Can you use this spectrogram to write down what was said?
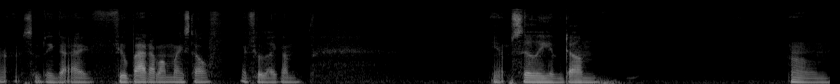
uh, something that I feel bad about myself. I feel like I'm, you know, I'm silly, I'm dumb. Um,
